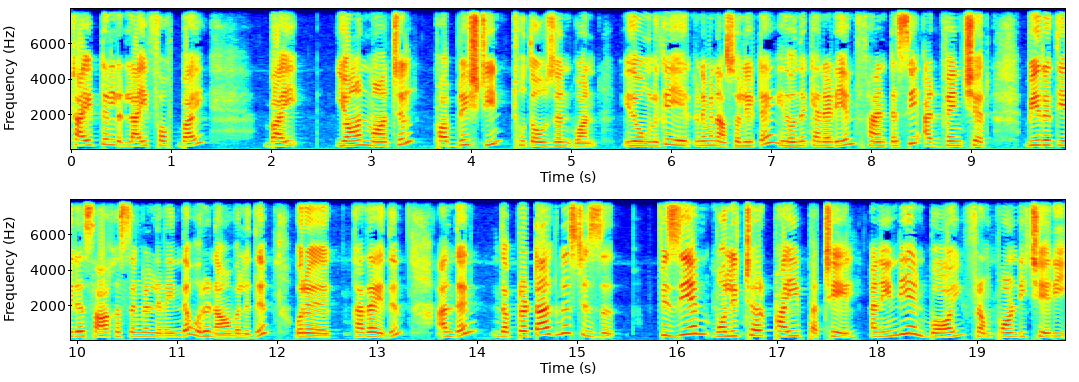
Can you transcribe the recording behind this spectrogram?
titled Life of Pi by Jan Martel published in two thousand one இது உங்களுக்கு ஏற்கனவே நான் சொல்லிட்டேன். இது வந்து கெனடியன் ஃபேண்டசி அட்வென்ச்சர் வீரதீர சாகசங்கள் நிறைந்த ஒரு நாவல் இது ஒரு கதை இது. And then the protagonist is Piscine Molitor Pi Patel and Indian boy from Pondicherry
